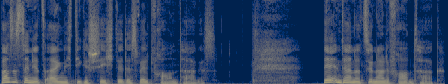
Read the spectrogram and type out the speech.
Was ist denn jetzt eigentlich die Geschichte des Weltfrauentages? Der Internationale Frauentag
